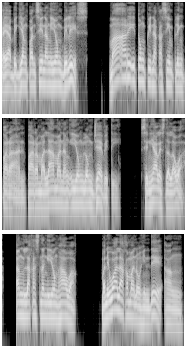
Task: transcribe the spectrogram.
kaya bigyang pansin ang iyong bilis. Maaari itong pinakasimpleng paraan para malaman ang iyong longevity. Senyales dalawa, ang lakas ng iyong hawak. Maniwala ka man o hindi, ang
